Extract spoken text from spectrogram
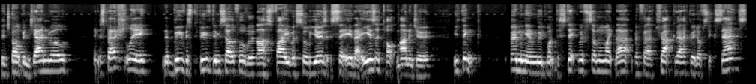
the job in general, and especially the Booth has proved himself over the last five or so years at City that he is a top manager. You think Birmingham would want to stick with someone like that with a track record of success.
